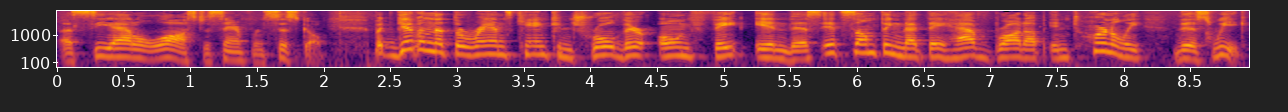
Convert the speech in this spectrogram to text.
a Seattle loss to San Francisco. But given that the Rams can control their own fate in this, it's something that they have brought up internally this week.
